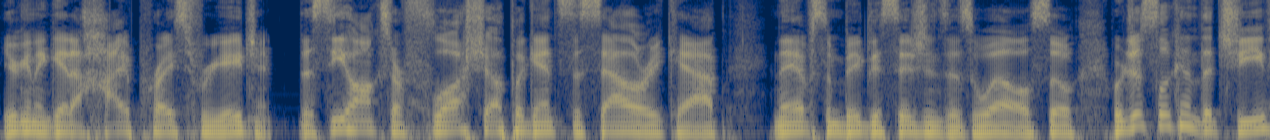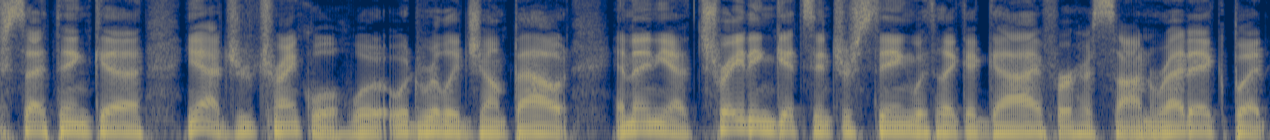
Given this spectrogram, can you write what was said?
you're going to get a high price free agent. The Seahawks are flush up against the salary cap and they have some big decisions as well. So we're just looking at the Chiefs. I think, uh, yeah, Drue Tranquill w- would really jump out. And then, yeah, trading gets interesting with like a guy for Haason Reddick, but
